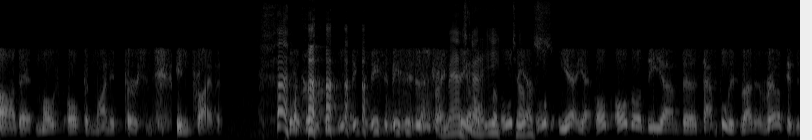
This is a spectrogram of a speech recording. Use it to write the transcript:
are the most open minded persons in private this, this, is a strange Man's got to eat, Thomas. Yeah, yeah. Although the um, the sample is rather, relatively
